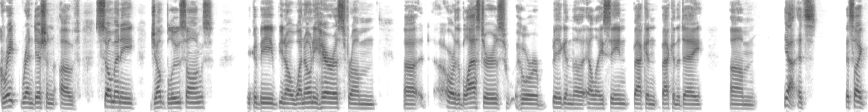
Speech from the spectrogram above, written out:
great rendition of so many jump blues songs. It could be, you know, Wynonie Harris from, uh, or the Blasters, who were big in the LA scene back in back in the day. Um, yeah, it's it's like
